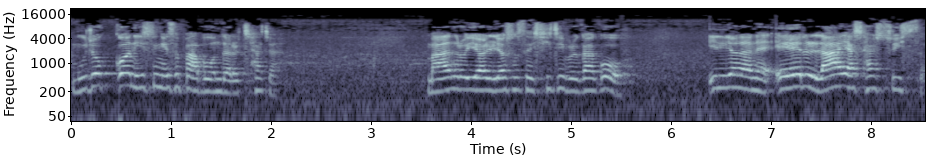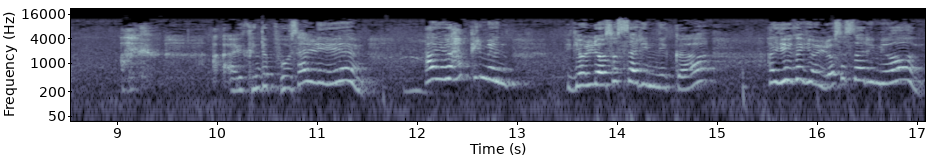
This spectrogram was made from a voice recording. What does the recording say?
무조건 이승에서 바보 온달을 찾아. 만으로 16에 시집을 가고 1년 안에 애를 낳아야 살 수 있어. 아, 근데 보살님, 왜 하필이면 16살입니까? 아, 얘가 16살이면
